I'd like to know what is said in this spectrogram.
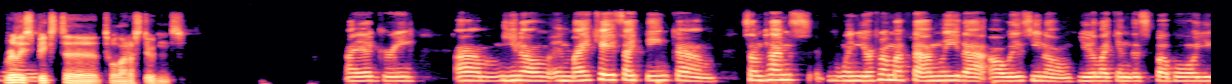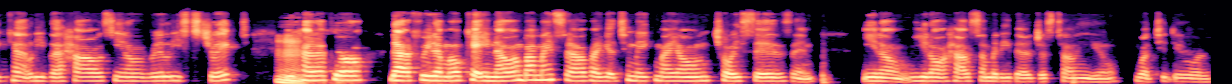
really Right. speaks to to a lot of students. I agree. Um, you know, in my case, I think um, sometimes when you're from a family that always, you know, you're like in this bubble, you can't leave the house, you know, really strict, you Mhm. kind of feel that freedom. Okay, now I'm by myself. I get to make my own choices, and you know, you don't have somebody there just telling you what to do or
